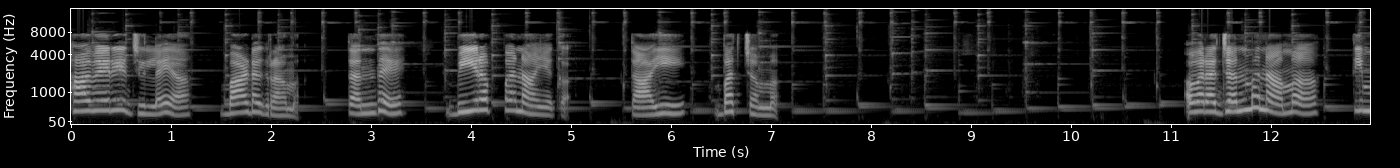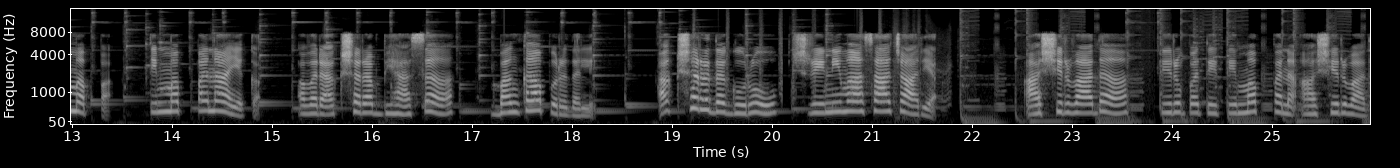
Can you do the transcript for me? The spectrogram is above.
ಹಾವೇರಿ ಜಿಲ್ಲೆಯ ಬಾಡ ಗ್ರಾಮ ತಂದೆ ಬೀರಪ್ಪ ನಾಯಕ, ತಾಯಿ ಬಚ್ಚಮ್ಮ. ಅವರ ಜನ್ಮನಾಮ ತಿಮ್ಮಪ್ಪ ತಿಮ್ಮಪ್ಪ ನಾಯಕ. ಅವರ ಅಕ್ಷರಾಭ್ಯಾಸ ಬಂಕಾಪುರದಲ್ಲಿ. ಅಕ್ಷರದ ಗುರು ಶ್ರೀನಿವಾಸಾಚಾರ್ಯ. ಆಶೀರ್ವಾದ ತಿರುಪತಿ ತಿಮ್ಮಪ್ಪನ ಆಶೀರ್ವಾದ.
